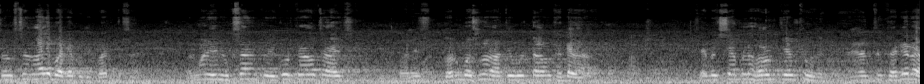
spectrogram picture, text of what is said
तर झाले बऱ्यापैकी नुकसान. पण मला हे नुकसान रिकवर करावंच आहेच आणि करून बसलो ना ते उलट आम्ही खड्डे जाणार त्यापेक्षा आपलं हळू केलं होतं आणि नंतर आहे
